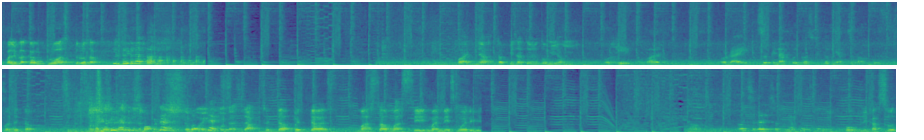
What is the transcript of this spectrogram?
paling belakang keluar terus lah Banyak tapi satunya Tom Yam Okay. Uh, alright. So kenapa kau suka tom yum sebab apa? Sebab sedap Kan tu sebab pedas. Sebab pedas. Kau tak sedap. Sedap, pedas, masam, masin, manis semua ada Selalu suka apa sebenarnya? Oh beli kasut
